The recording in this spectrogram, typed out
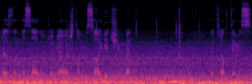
Birazdan da sağa döneceğim. Yavaştan bir sağa geçeyim ben. Etraf temiz.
